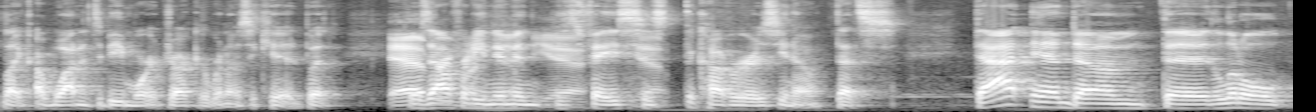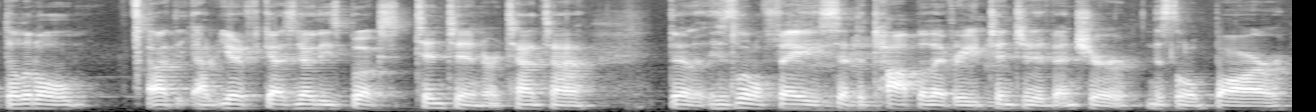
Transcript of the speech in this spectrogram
like I wanted to be Mort Drucker when I was a kid, but there's Alfred E. Neuman, did, his yeah, face, his the cover is you know that's that and um, the the little the little uh, the, uh, you know if you guys know these books Tintin or Tintin, the his little face at the Mm-hmm. top of every Tintin adventure, in this little bar.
